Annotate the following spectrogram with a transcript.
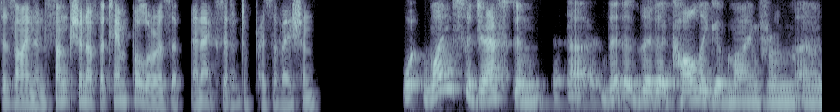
design and function of the temple, or is it an accident of preservation? One suggestion uh, that, that, a colleague of mine from uh,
